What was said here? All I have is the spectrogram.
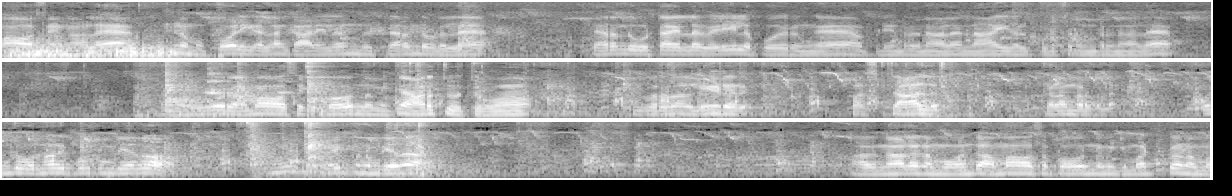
அமாவாசைனால் நம்ம கோழிகள்லாம் காலையிலேருந்து திறந்து விடலை. திறந்து விட்டா எல்லாம் வெளியில் போயிருங்க அப்படின்றதுனால நாய்கள் பிடிச்சிருன்றதுனால ஒவ்வொரு அமாவாசைக்கு பௌர்ணமிக்கும் அடைச்சி வச்சுருவோம். இவர் தான் லீடர் ஃபஸ்ட் ஆள். கிளம்புறதுல கொஞ்சம் ஒரு நாளைக்கு பொறுக்க முடியாதோ? வெயிட் பண்ண முடியாதா? அதனால் நம்ம வந்து அமாவாசை பௌர்ணமிக்கு மட்டும் நம்ம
